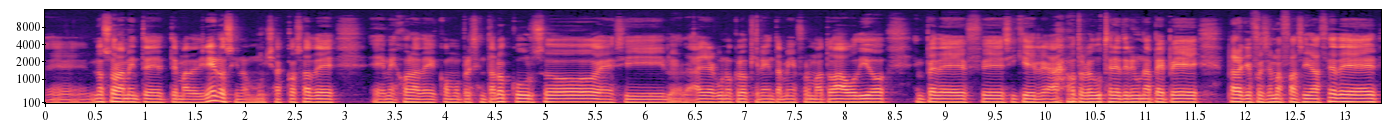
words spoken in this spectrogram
eh, no solamente el tema de dinero, sino muchas cosas de mejora de cómo presentar los cursos, si hay algunos que lo quieren también en formato audio, en PDF, si que a otros les gustaría tener una app para que fuese más fácil acceder,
